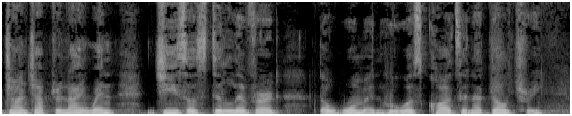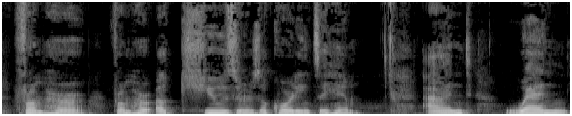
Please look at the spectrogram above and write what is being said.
John chapter 9, when Jesus delivered the woman who was caught in adultery from her from her accusers according to him. And when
